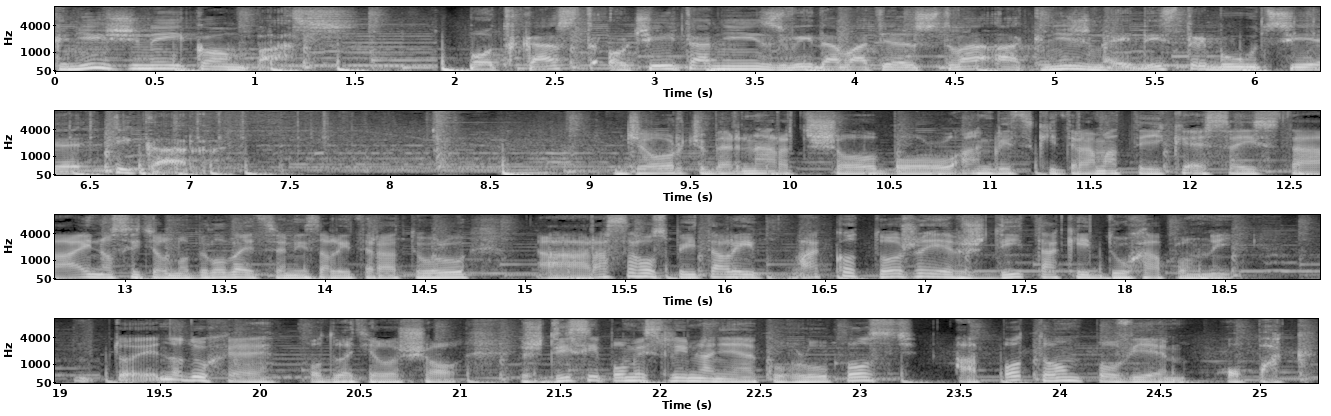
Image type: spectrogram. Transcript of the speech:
Knižný kompas. Podcast o čítaní z vydavateľstva a knižnej distribúcie IKAR. George Bernard Shaw bol anglický dramatik, esejista aj nositeľ Nobelovej ceny za literatúru a raz sa ho spýtali, ako to, že je vždy taký duchaplný. To je jednoduché, odvetil Shaw. Vždy si pomyslím na nejakú hlúposť a potom poviem opak.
